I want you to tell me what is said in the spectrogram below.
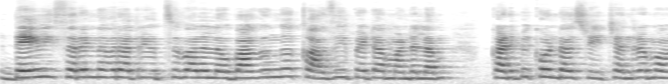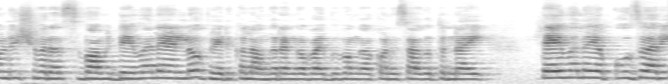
దేవి శరన్నవరాత్రి ఉత్సవాలలో భాగంగా కాజీపేట మండలం కడిపికొండ శ్రీ చంద్రమౌళీశ్వర స్వామి దేవాలయంలో వేడుకలు అంగరంగ వైభవంగా కొనసాగుతున్నాయి. దేవాలయ పూజారి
